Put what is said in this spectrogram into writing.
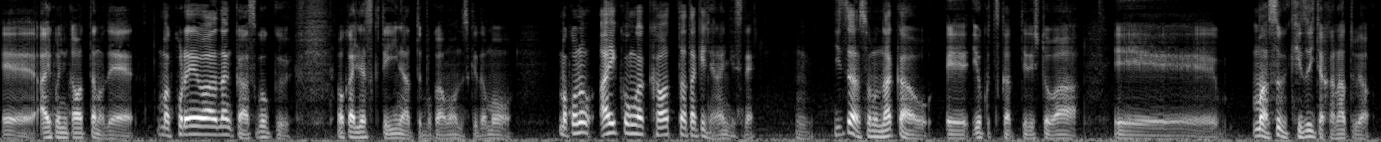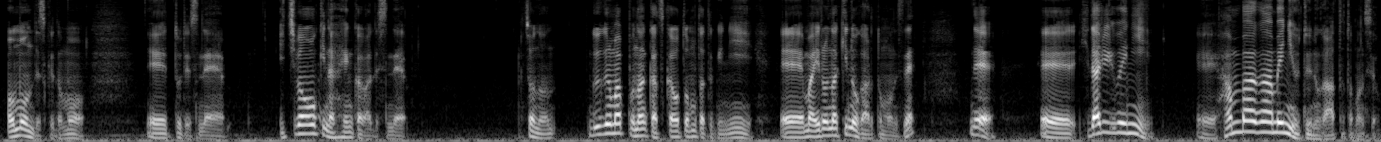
えーアイコンに変わったので、まあこれはなんかすごくわかりやすくていいなって僕は思うんですけども、まあこのアイコンが変わっただけじゃないんですね。うん。実はその中を、えーよく使っている人は、えーまあすぐ気づいたかなとは思うんですけども、えーっとですね、一番大きな変化がですね、その、Google マップなんか使おうと思った時に、えーまあいろんな機能があると思うんですね。で、えー左上に、えハンバーガーメニューというのがあったと思うんですよ。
